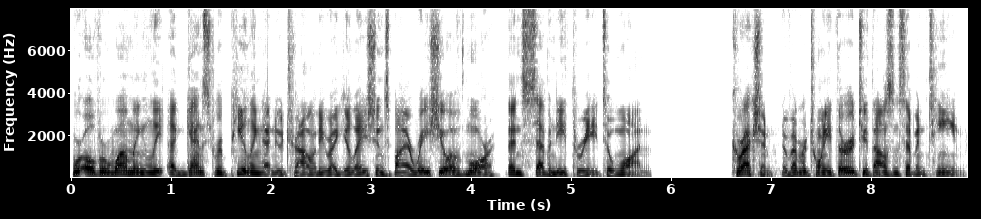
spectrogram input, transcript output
were overwhelmingly against repealing net neutrality regulations by a ratio of more than 73 to 1. Correction, November 23, 2017.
